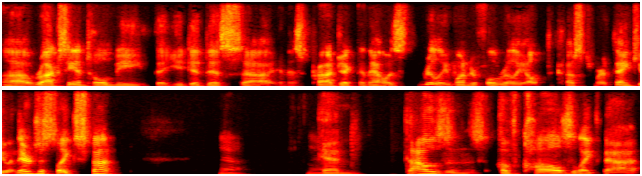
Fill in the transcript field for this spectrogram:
uh, roxanne told me that you did this uh, in this project and that was really wonderful really helped the customer thank you and they're just like stunned yeah, yeah. and thousands of calls like that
